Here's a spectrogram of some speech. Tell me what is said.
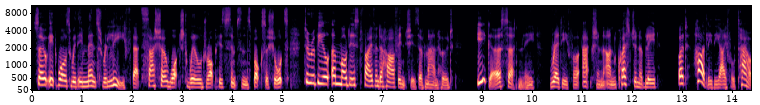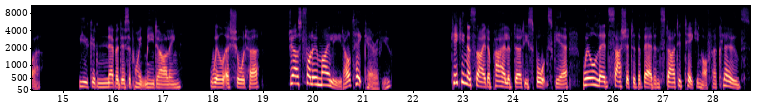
So it was with immense relief that Sasha watched Will drop his Simpsons boxer shorts to reveal a modest five and a half inches of manhood. Eager, certainly, ready for action unquestionably, but hardly the Eiffel Tower. You could never disappoint me, darling, Will assured her. Just follow my lead, I'll take care of you. Kicking aside a pile of dirty sports gear, Will led Sasha to the bed and started taking off her clothes.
